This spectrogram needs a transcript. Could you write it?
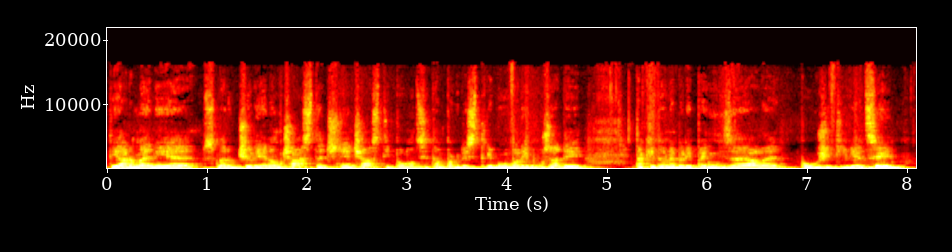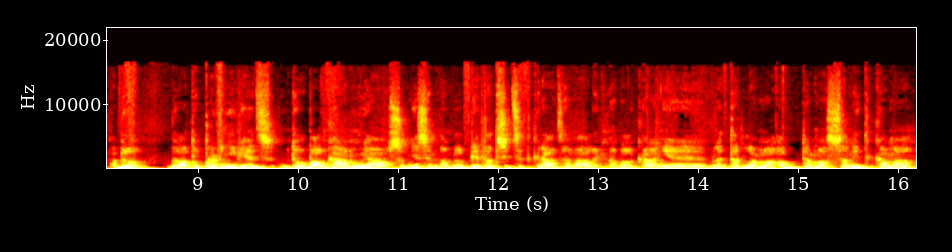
ty Arménie jsme ručili jenom částečně, část té pomoci tam pak distribuovali úřady, taky to nebyly peníze, ale použitý věci a bylo, byla to první věc u toho Balkánu. Já osobně jsem tam byl 35krát za válek na Balkáně, letadlama, autama, sanitkama,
